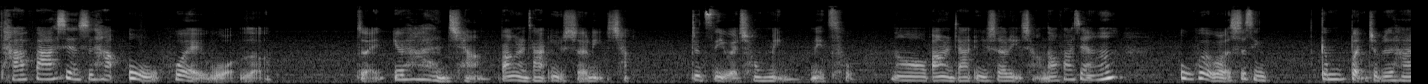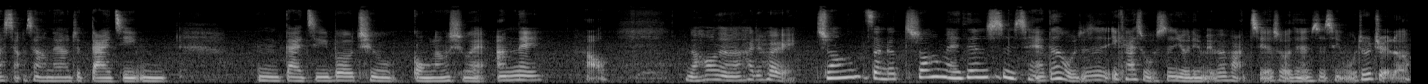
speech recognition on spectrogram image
他发现是他误会我了。对，因为他很强，帮人家预设立场，就自以为聪明，没错。然后帮人家预设立场，然后发现嗯，误会我的事情根本就不是他想象那样，就待机嗯。嗯，代志无像工人想的安呢。好，然后呢，他就会装整个装没这件事情。但是我就是一开始我是有点没办法接受这件事情，我就觉得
